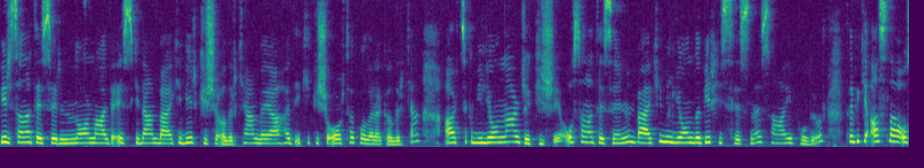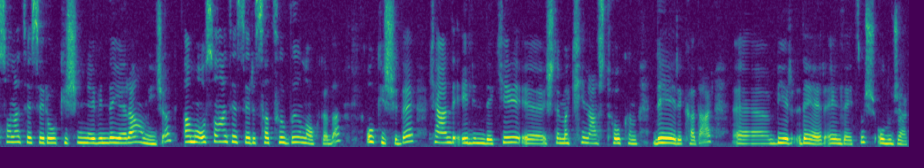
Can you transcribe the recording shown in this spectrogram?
bir sanat eserini normalde eskiden belki bir kişi alırken veya hadi iki kişi ortak olarak alırken artık milyonlarca kişi o sanat eserinin belki milyonda bir hissesine sahip oluyor. Tabii ki asla o sanat eseri o kişinin evinde yer almayacak ama o sanat eseri satıldığı noktada o kişi de kendi elindeki e, işte makinas token değeri kadar e, bir değer elde etmiş olacak.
